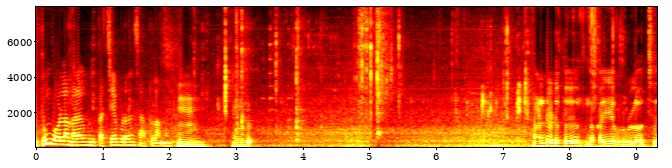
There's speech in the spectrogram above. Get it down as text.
இப்பவும் போடலாம் மிளகு பொடி பச்சையாக போட தான் சாப்பிடலாமே. ம் நண்டு எடுத்து இந்த கையை இப்படி உள்ளே வச்சு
